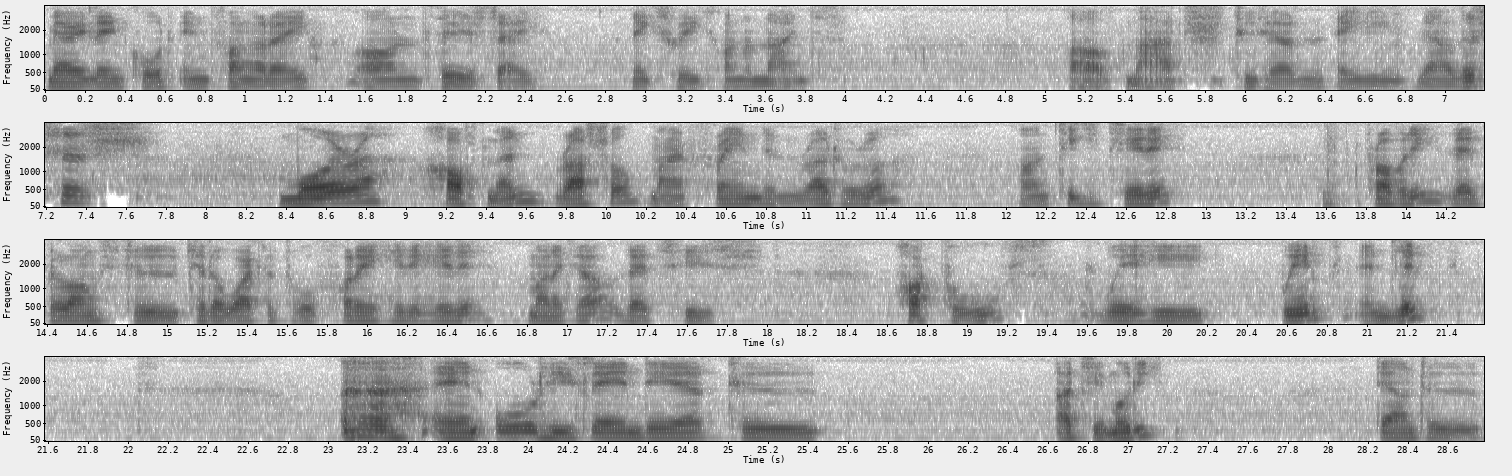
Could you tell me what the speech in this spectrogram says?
Maori Land Court in Whangarei on Thursday next week on the 9th of March 2018. Now this is Moira Hoffman Russell, my friend in Rotorua on Tikitere property that belongs to Te Waikato Whare Here Here Manukau. That's his hot pools where he went and lived and all his land there to Achimuri, down to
